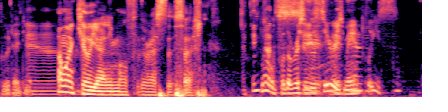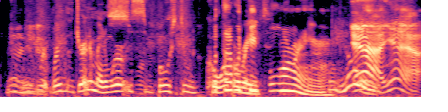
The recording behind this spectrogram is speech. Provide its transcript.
Good idea. Yeah. I won't kill you anymore for the rest of the session. I think No, that's for the rest of the series, man, please. Man, we, we're, we're the journeyman. We're supposed to But that would be cooperate. boring. No. Yeah, yeah.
